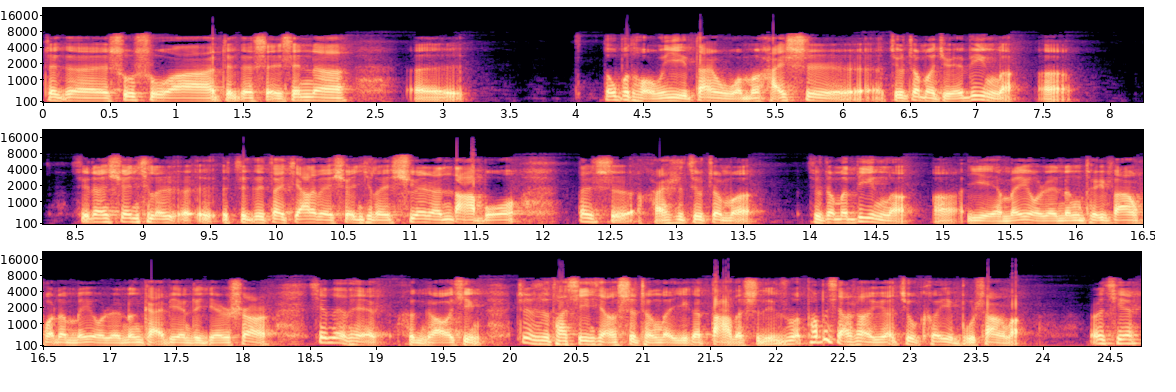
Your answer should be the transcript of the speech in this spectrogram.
这个叔叔啊、这个婶婶呢，呃，都不同意，但我们还是就这么决定了啊。虽然掀起了呃这个在家里面掀起了轩然大波，但是还是就这么。就这么定了啊，也没有人能推翻，或者没有人能改变这件事儿。现在他也很高兴，这是他心想事成的一个大的事情。说他不想上学就可以不上了，而且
